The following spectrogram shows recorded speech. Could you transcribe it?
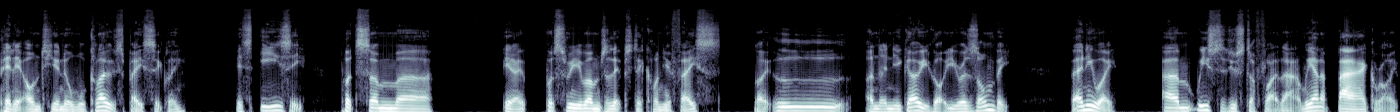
pin it onto your normal clothes, basically. It's easy. Put some, uh, you know, put some of your mum's lipstick on your face, like, and then you go. You got you're a zombie. But anyway, um, we used to do stuff like that, and we had a bag, right?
